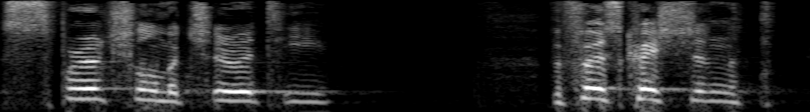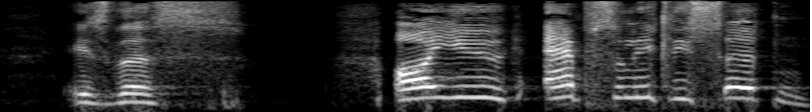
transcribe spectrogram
spiritual maturity? The first question is this. Are you absolutely certain?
